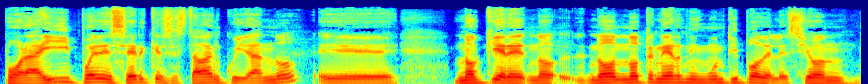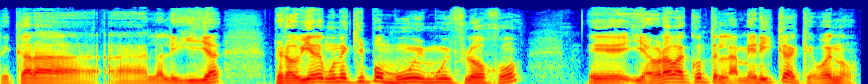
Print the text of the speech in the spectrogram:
Por ahí puede ser que se estaban cuidando. eh, no quiere no, no, no tener ningún tipo de lesión de cara a, a la liguilla, pero viene un equipo muy, muy flojo eh, y ahora va contra el América, que bueno,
